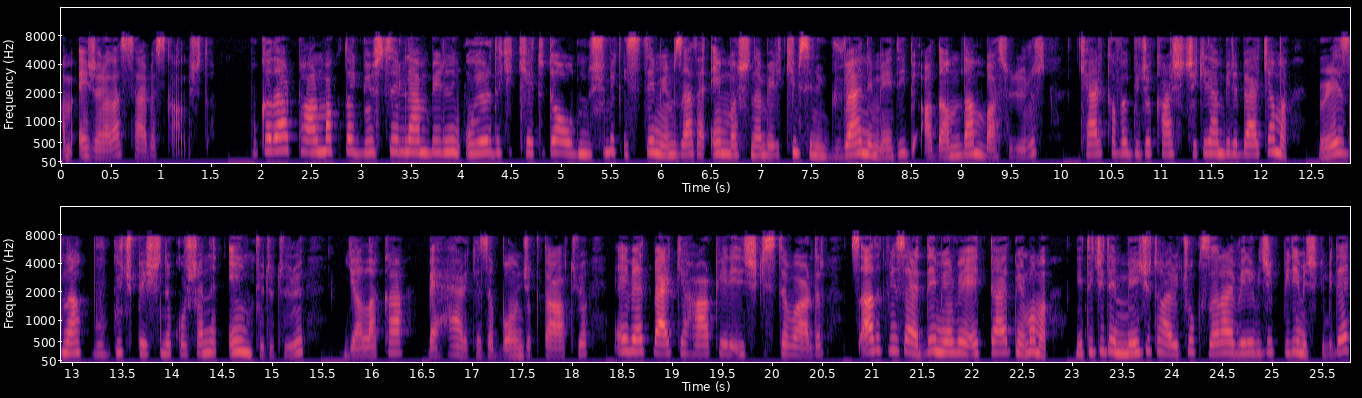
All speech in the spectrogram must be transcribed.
ama ejderhalar serbest kalmıştı. Bu kadar parmakla gösterilen birinin uyarıdaki Ketu'da olduğunu düşünmek istemiyorum. Zaten en başından beri kimsenin güvenmediği bir adamdan bahsediyoruz. Kel kafa güce karşı çekilen biri belki ama Reznak bu güç peşinde koşanın en kötü türü. Yalaka ve herkese boncuk dağıtıyor. Evet belki Harpiye ile ilişkisi de vardır. Sadık vesaire demiyor ve iddia etmiyorum ama neticede mevcut hali çok zarar verebilecek biriymiş gibi de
